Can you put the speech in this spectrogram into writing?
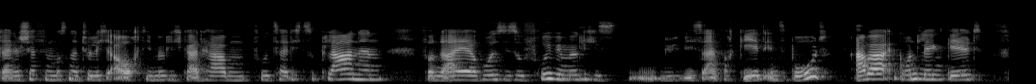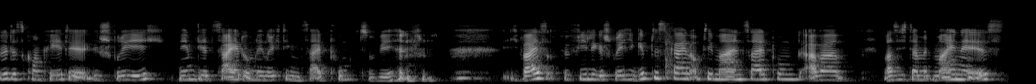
deine Chefin muss natürlich auch die Möglichkeit haben, frühzeitig zu planen. Von daher hol sie so früh wie möglich, wie es einfach geht, ins Boot. Aber grundlegend gilt, für das konkrete Gespräch, nimm dir Zeit, um den richtigen Zeitpunkt zu wählen. Ich weiß, für viele Gespräche gibt es keinen optimalen Zeitpunkt, aber was ich damit meine ist,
